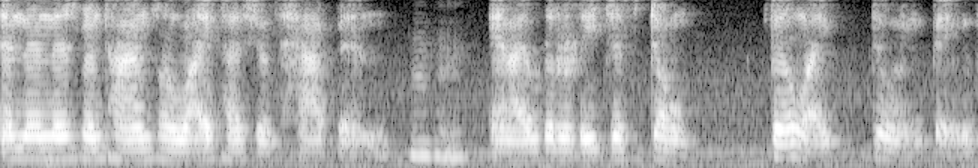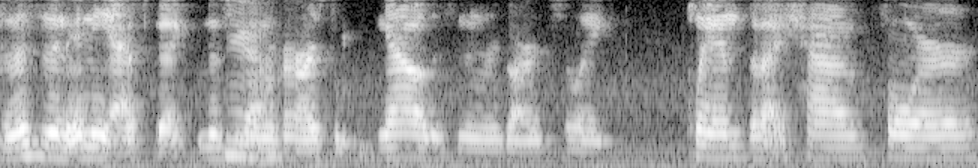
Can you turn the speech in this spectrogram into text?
and then there's been times where life has just happened, hmm and I literally just don't feel like doing things. And this is in any aspect. This is in regards to out. This is in regards to like plans that I have for,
